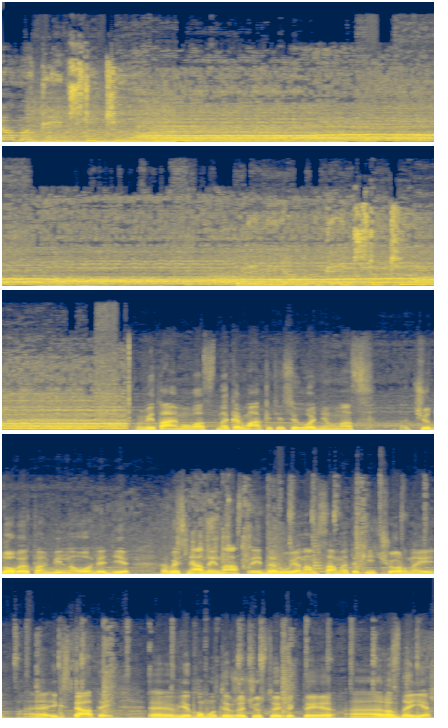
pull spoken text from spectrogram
I'm a gangster too. Вітаємо вас на кармаркеті. Сьогодні у нас чудовий автомобіль на огляді. Весняний настрій дарує нам саме такий чорний е, X5, е, в якому ти вже чувствуєш, як ти е, роздаєш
